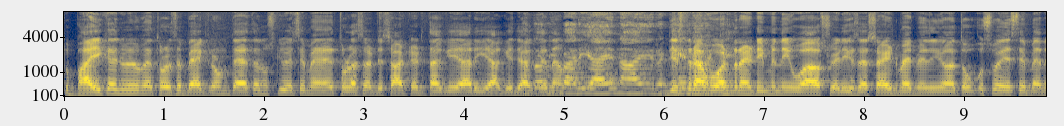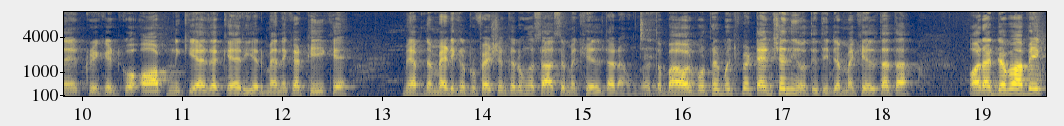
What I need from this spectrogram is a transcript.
तो भाई का जो मैं थोड़ा सा बैकग्राउंड था उसकी वजह से मैं थोड़ा सा डिसार्टेड था कि यार ये आगे जाके ना आए ना आए जिस तरह वो अंडर नाइनटीन में नहीं हुआ ऑस्ट्रेलिया के साथ साइड मैच में नहीं हुआ तो उस वजह से मैंने क्रिकेट को ऑप्ट नहीं किया एज अ कैरियर मैंने कहा ठीक है मैं अपना मेडिकल प्रोफेशन करूँगा साथ से मैं खेलता रहूँगा। तो भावलपुर फिर मुझ पर टेंशन नहीं होती थी जब मैं खेलता था और जब आप एक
